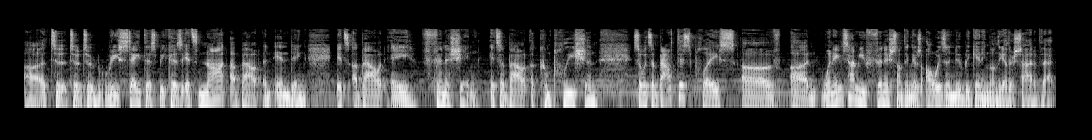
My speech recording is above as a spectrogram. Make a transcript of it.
uh, to to to restate this because it's not about an ending, it's about a finishing, it's about a completion. So it's about this place of uh, when anytime you finish something, there's always a new beginning on the other side of that.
